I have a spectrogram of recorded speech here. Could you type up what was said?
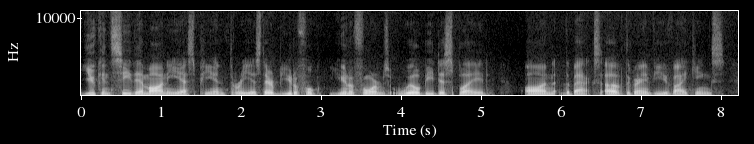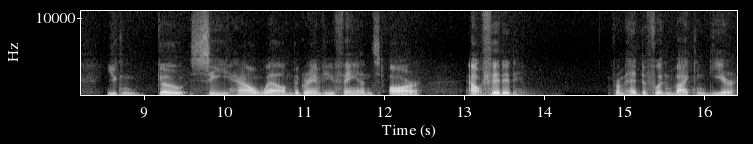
You can see them on ESPN3 as their beautiful uniforms will be displayed on the backs of the Grandview Vikings. You can go see how well the Grandview fans are outfitted from head to foot in Viking gear.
